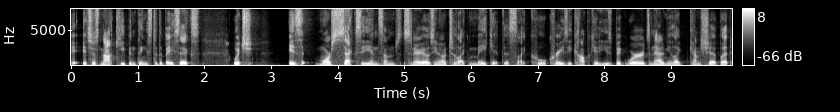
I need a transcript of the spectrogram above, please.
it's just not keeping things to the basics, which is more sexy in some scenarios, you know, to like make it this like cool, crazy, complicated, use big words, anatomy, like kind of shit. But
